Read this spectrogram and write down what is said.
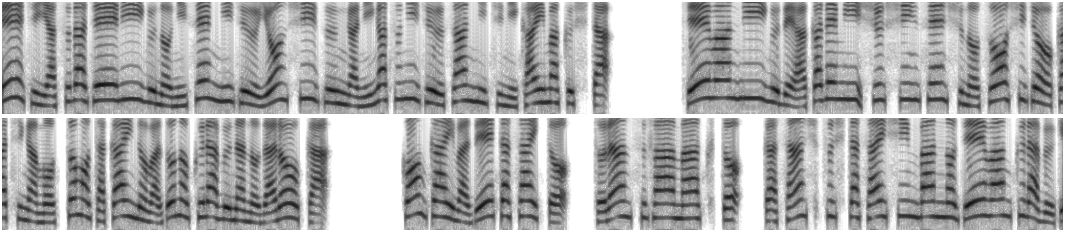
明治安田 J リーグの2024シーズンが2月23日に開幕した。J1 リーグでアカデミー出身選手の総市場価値が最も高いのはどのクラブなのだろうか。今回はデータサイト、トランスファーマークトが算出した最新版の J1 クラブ現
